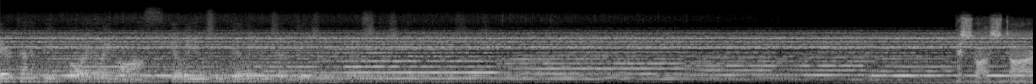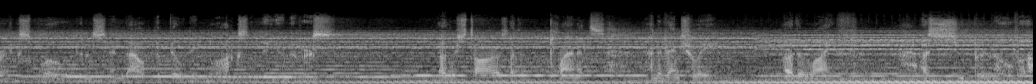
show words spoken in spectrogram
they're going to be boiling off billions and billions of these saw a star explode and send out the building blocks of the universe. Other stars, other planets, and eventually other life. A supernova.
